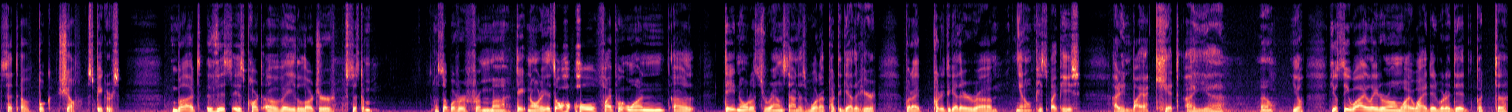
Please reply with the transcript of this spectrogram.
set of bookshelf speakers but this is part of a larger system. A subwoofer from uh, Dayton Audio. It's a whole 5.1 uh, Dayton Audio surround sound is what I put together here, but I put it together, uh, you know, piece by piece. I didn't buy a kit. I, uh, well, you'll you'll see why later on why why I did what I did. But uh,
